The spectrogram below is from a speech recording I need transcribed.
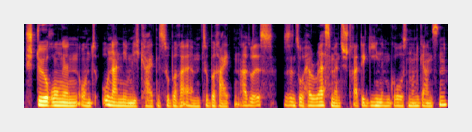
Störungen und Unannehmlichkeiten zu, äh, zu bereiten. Also es sind so Harassment-Strategien im Großen und Ganzen.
